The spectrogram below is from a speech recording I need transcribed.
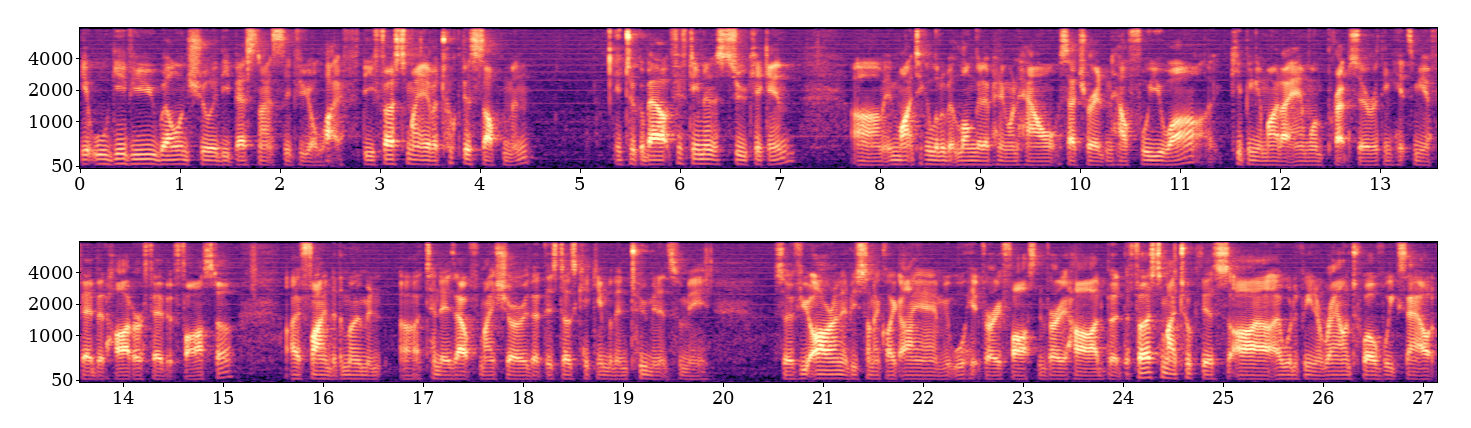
it will give you well and surely the best night's sleep of your life. The first time I ever took this supplement, it took about 15 minutes to kick in. Um, it might take a little bit longer depending on how saturated and how full you are. Keeping in mind I am on prep, so everything hits me a fair bit harder, a fair bit faster. I find at the moment, uh, 10 days out from my show, that this does kick in within two minutes for me. So if you are on an empty stomach like I am, it will hit very fast and very hard. But the first time I took this, uh, I would have been around 12 weeks out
